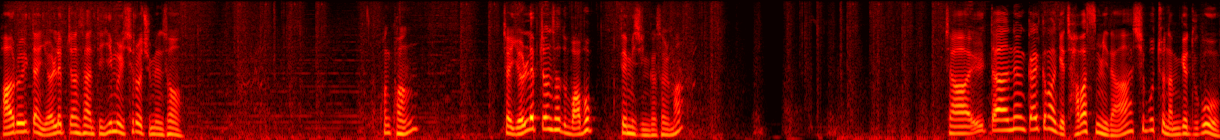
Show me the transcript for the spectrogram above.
바로 일단 연랩전사한테 힘을 실어주면서 쾅쾅 자, 연랩전사도 마법 데미지인가 설마? 자 일단은 깔끔하게 잡았습니다. 15초 남겨두고.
